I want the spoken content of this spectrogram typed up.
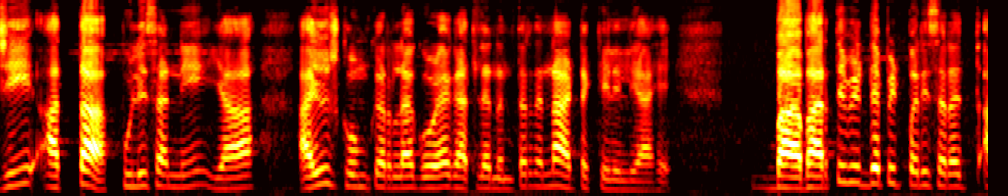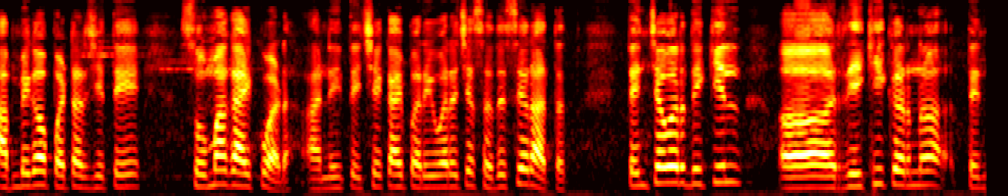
जी आत्ता पोलिसांनी या आयुष गोमकरला गोळ्या घातल्यानंतर त्यांना अटक केलेली आहे. बा भारतीय विद्यापीठ परिसरात आंबेगाव पठार जिथे सोमा गायकवाड आणि त्याचे काही परिवाराचे सदस्य राहतात त्यांच्यावर देखील रेखी करणं त्यां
